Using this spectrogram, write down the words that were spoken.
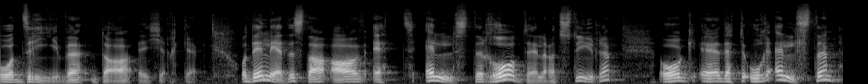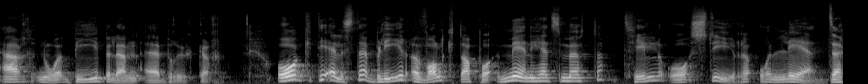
å drive da kirke. Og Det ledes da av et eldsteråd, eller et styre. Og eh, dette ordet 'eldste' er noe Bibelen eh, bruker. Og de eldste blir valgt da på menighetsmøte til å styre og lede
